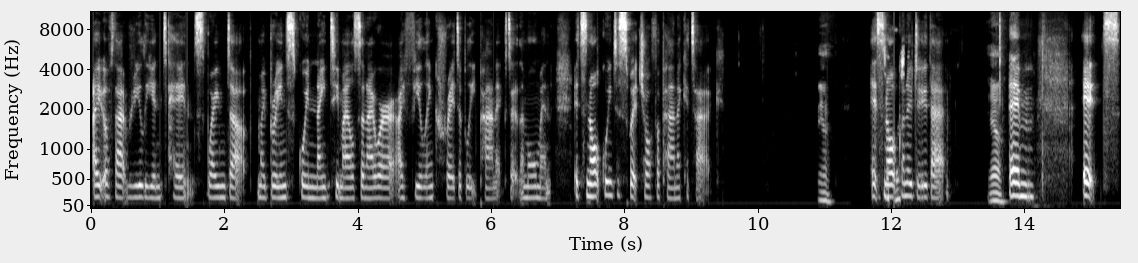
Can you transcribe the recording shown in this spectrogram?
out of that really intense, wound up, my brain's going 90 miles an hour. I feel incredibly panicked at the moment. It's not going to switch off a panic attack. Yeah. It's It's not going to do that. Yeah. Um, it's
